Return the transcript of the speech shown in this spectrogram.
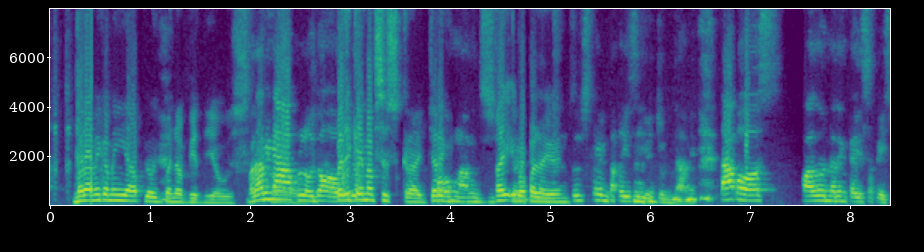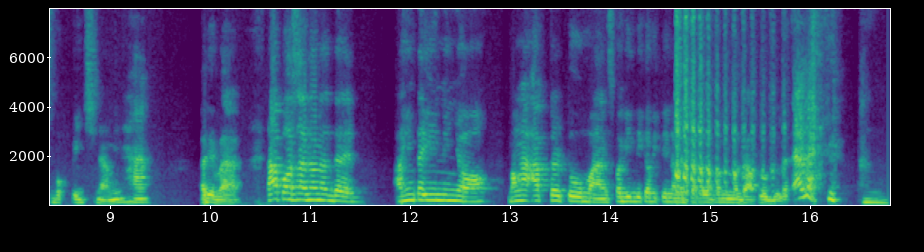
Marami kami i-upload pa na videos. maraming Oo. na-upload. Oo, Pwede kayo mag-subscribe. Charing. ma'am. Ay, iba pala yun. Subscribe na kayo sa YouTube namin. Tapos, follow na rin kayo sa Facebook page namin, ha? O, di ba? Tapos, ano na din, ah, hintayin ninyo, mga after two months, pag hindi kami tinamad, saka lang kami mag-upload ulit. Hmm.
